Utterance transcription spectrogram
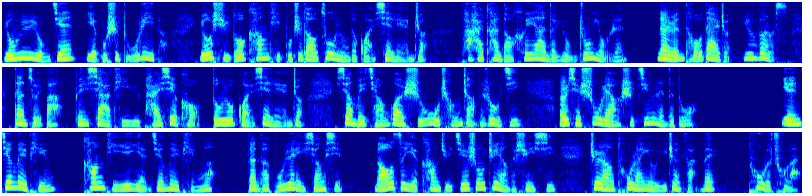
蛹与蛹间也不是独立的，有许多康体不知道作用的管线连着。他还看到黑暗的蛹中有人，那人头戴着 universe，但嘴巴跟下体与排泄口都有管线连着，像被强灌食物成长的肉鸡，而且数量是惊人的多。眼见未平，康体也眼见未平了。但他不愿意相信，脑子也抗拒接收这样的讯息，这让突然有一阵反胃，吐了出来。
